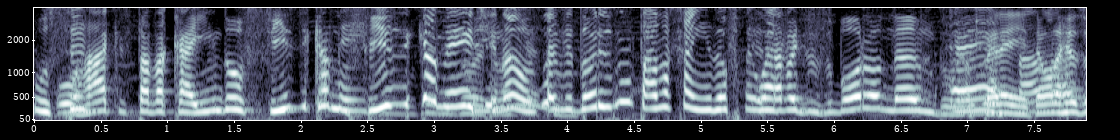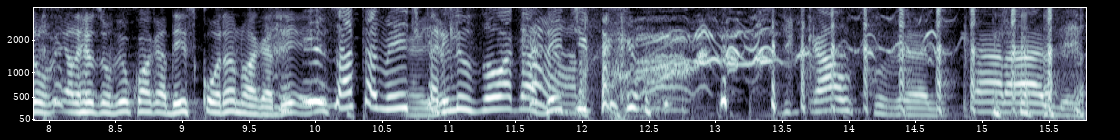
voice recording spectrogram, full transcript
O O, ser- hack estava caindo fisicamente. fisicamente, não, os servidores não tava caindo. Eu falei, Ele ué, tava desmoronando. É, Pera aí, Tava- então ela resolveu, ela resolveu com o HD escorando o HD? é exatamente, cara, ele usou o HD de de calço, velho. Caralho.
